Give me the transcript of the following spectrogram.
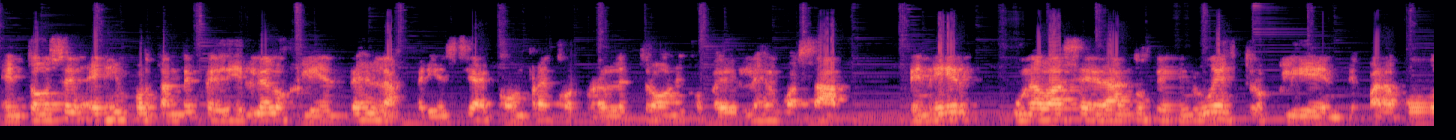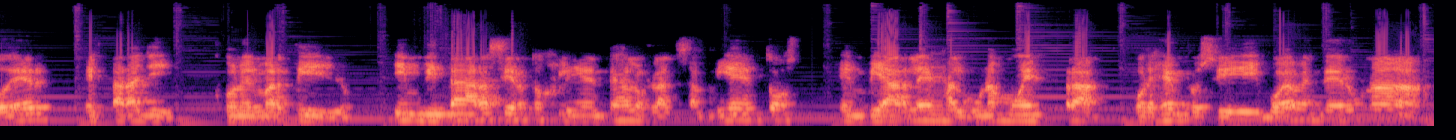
Entonces es importante pedirle a los clientes en la experiencia de compra de correo electrónico, pedirles el WhatsApp, tener una base de datos de nuestros clientes para poder estar allí con el martillo, invitar a ciertos clientes a los lanzamientos, enviarles alguna muestra. Por ejemplo, si voy a vender una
